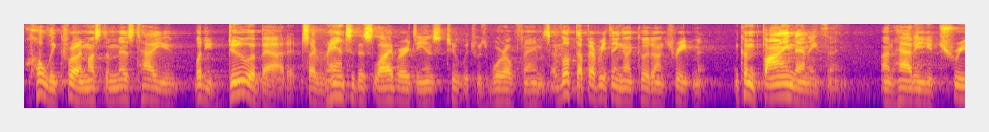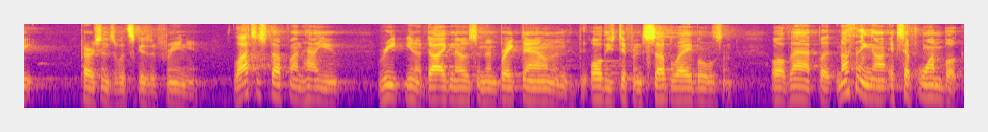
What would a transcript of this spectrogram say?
holy crow, I must have missed how you, what do you do about it? So I ran to this library at the Institute, which was world famous. I looked up everything I could on treatment and couldn't find anything on how do you treat persons with schizophrenia. Lots of stuff on how you read, you know, diagnose and then break down and all these different sublabels and all that, but nothing uh, except one book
